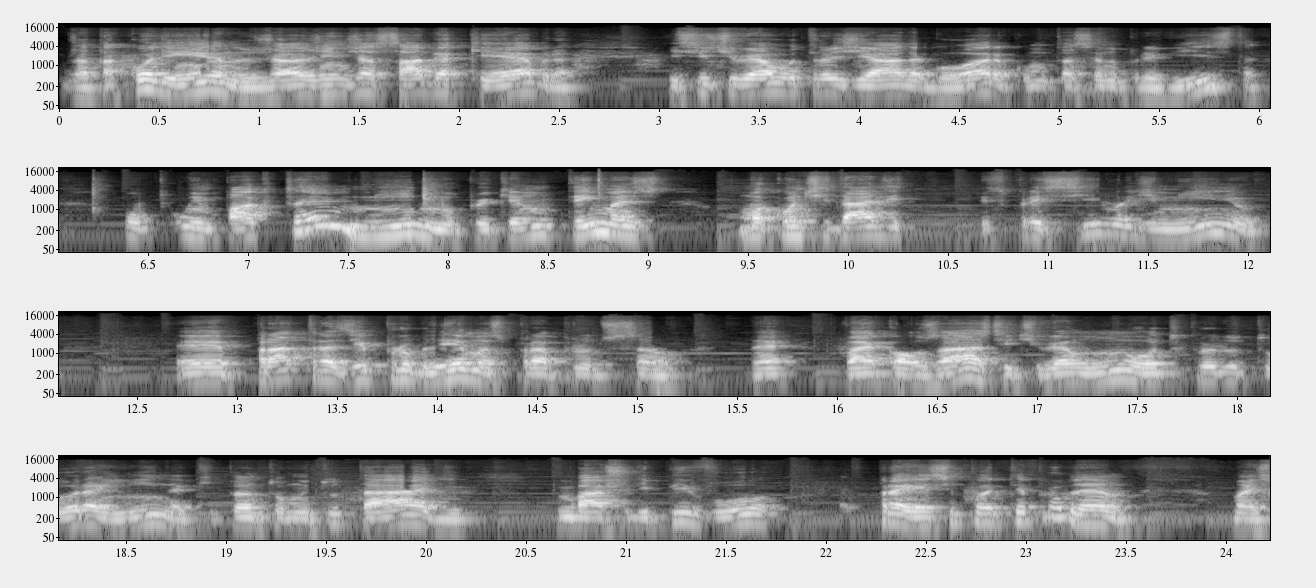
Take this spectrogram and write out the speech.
já tá colhendo, já a gente já sabe a quebra. E se tiver outra geada agora, como está sendo prevista, o, o impacto é mínimo, porque não tem mais uma quantidade expressiva de milho é, para trazer problemas para a produção. Né? Vai causar, se tiver um ou outro produtor ainda que plantou muito tarde, embaixo de pivô, para esse pode ter problema. Mas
